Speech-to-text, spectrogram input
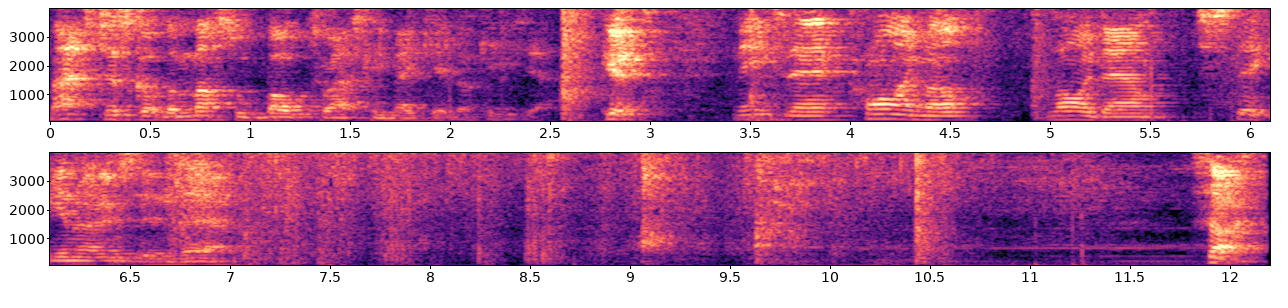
Matt's just got the muscle bulk to actually make it look easier. Good. Knees there, climb up, lie down, stick your nose in there. So,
